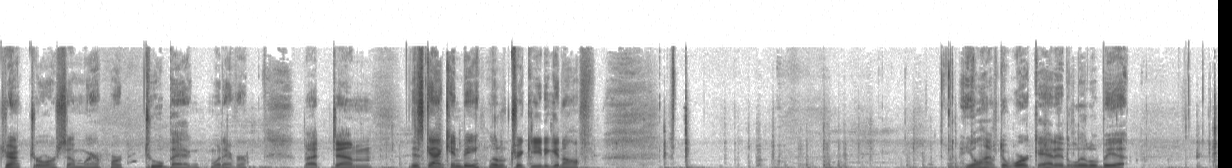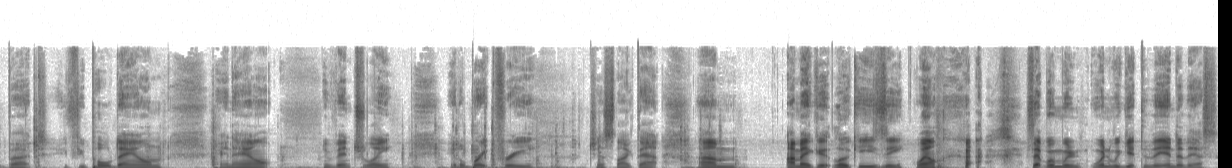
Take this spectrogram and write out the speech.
junk drawer somewhere or tool bag, whatever. But um, this guy can be a little tricky to get off. You'll have to work at it a little bit, but if you pull down and out, eventually it'll break free just like that. Um, I make it look easy. Well, except when we when we get to the end of this,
